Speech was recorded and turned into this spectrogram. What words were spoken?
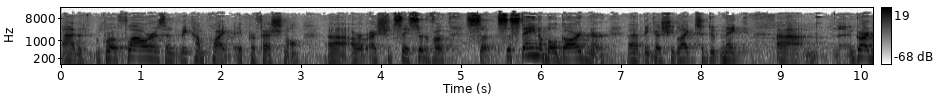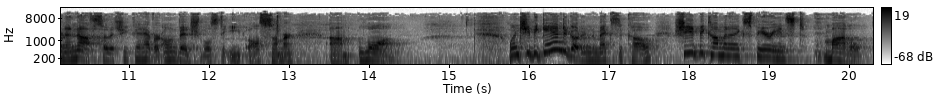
uh, to grow flowers, and to become quite a professional, uh, or I should say, sort of a su- sustainable gardener, uh, because she liked to do, make uh, garden enough so that she could have her own vegetables to eat all summer um, long. When she began to go to New Mexico, she had become an experienced model.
